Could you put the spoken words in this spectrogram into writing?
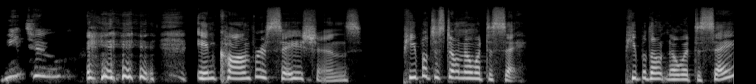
Me too. in conversations, people just don't know what to say. People don't know what to say.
